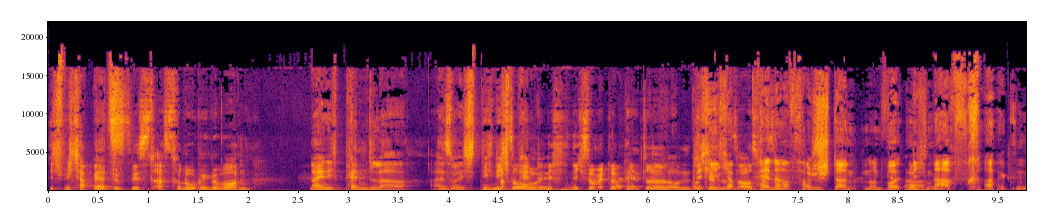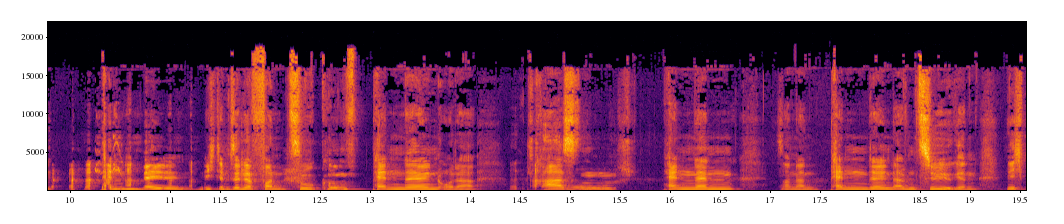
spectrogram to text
ich ich habe jetzt. Du bist Astrologe geworden? Nein, ich Pendler. Also ich nicht, Ach nicht so, pendel. nicht, nicht so mit dem Pendel und Okay, ich habe Penner verstanden und wollte nicht nachfragen. Pendeln. Nicht im Sinne von Zukunft pendeln oder Straßen pendeln, sondern pendeln an Zügen. Ich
